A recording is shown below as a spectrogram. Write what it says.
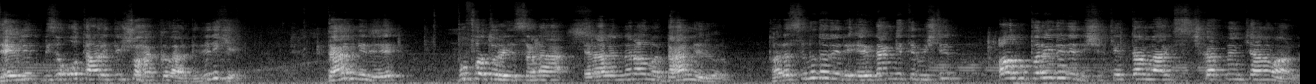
devlet bize o tarihte şu hakkı verdi. Dedi ki ben dedi bu faturayı sana el alemden alma ben veriyorum. Parasını da dedi evden getirmiştin. Al bu parayı da dedi şirketten vergisiz çıkartma imkanı vardı.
